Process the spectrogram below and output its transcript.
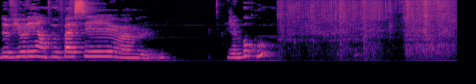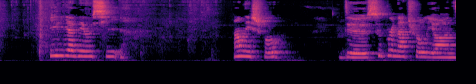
de violet un peu passé. Euh, j'aime beaucoup. Il y avait aussi un écheveau de Supernatural Yarns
